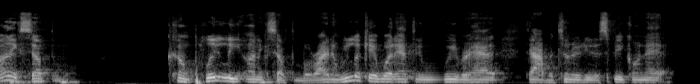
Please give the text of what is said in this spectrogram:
Unacceptable. Completely unacceptable, right? And we look at what Anthony Weaver had the opportunity to speak on that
